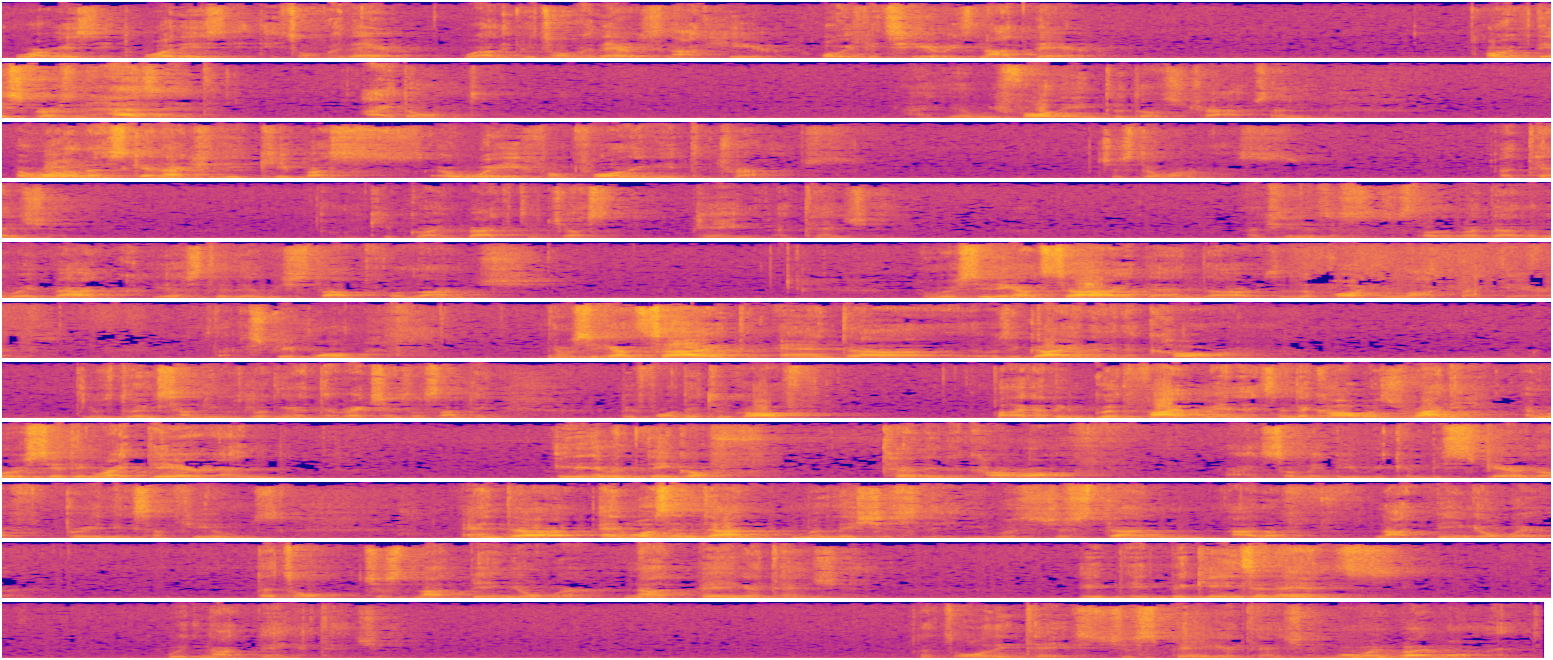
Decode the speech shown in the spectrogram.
Where is it? What is it? It's over there. Well, if it's over there, it's not here. Or if it's here, it's not there. Or if this person has it, I don't. Right? You know, we fall into those traps, and awareness can actually keep us away from falling into traps. Just awareness, attention. We keep going back to just paying attention. Actually, I just, just thought about that. On the way back yesterday, we stopped for lunch. And we were sitting outside, and uh, this is a parking lot right there. It's like a strip mall. And we were sitting outside, and uh, there was a guy in in a car. He was doing something, he was looking at directions or something before they took off for like I think good five minutes, and the car was running, and we were sitting right there, and he didn't even think of turning the car off, right? So maybe we can be spared of breathing some fumes, and uh, and it wasn't done maliciously. It was just done out of not being aware. That's all, just not being aware, not paying attention. It, it begins and ends with not paying attention. That's all it takes, just paying attention, moment by moment,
